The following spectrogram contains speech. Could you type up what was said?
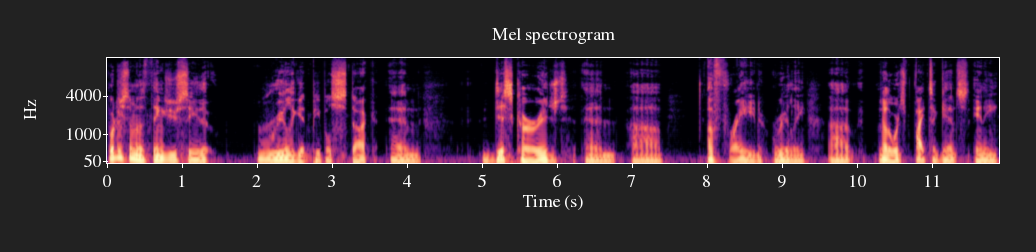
what are some of the things you see that really get people stuck and discouraged and uh, afraid? Really, uh, in other words, fights against any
